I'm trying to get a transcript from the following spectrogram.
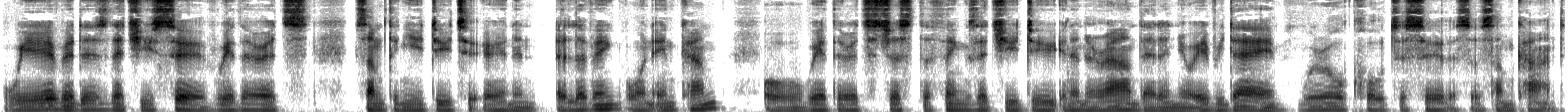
wherever it is that you serve, whether it's something you do to earn an, a living or an income, or whether it's just the things that you do in and around that in your everyday, we're all called to service of some kind.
